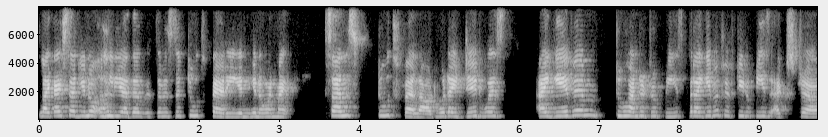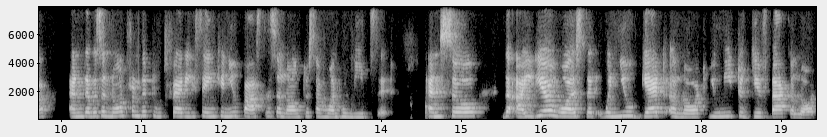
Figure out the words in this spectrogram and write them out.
like I said, you know, earlier, there there was the tooth fairy, and, you know, when my son's tooth fell out, what I did was I gave him 200 rupees, but I gave him 50 rupees extra. And there was a note from the tooth fairy saying, Can you pass this along to someone who needs it? And so the idea was that when you get a lot, you need to give back a lot.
